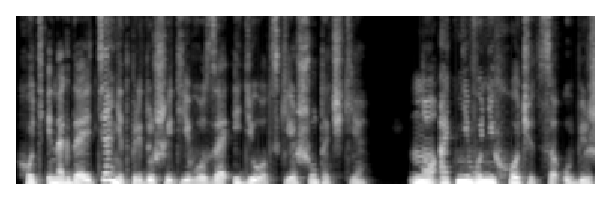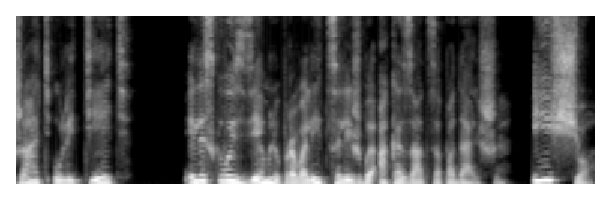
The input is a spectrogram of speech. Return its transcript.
Хоть иногда и тянет придушить его за идиотские шуточки, но от него не хочется убежать, улететь или сквозь землю провалиться, лишь бы оказаться подальше. И еще.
